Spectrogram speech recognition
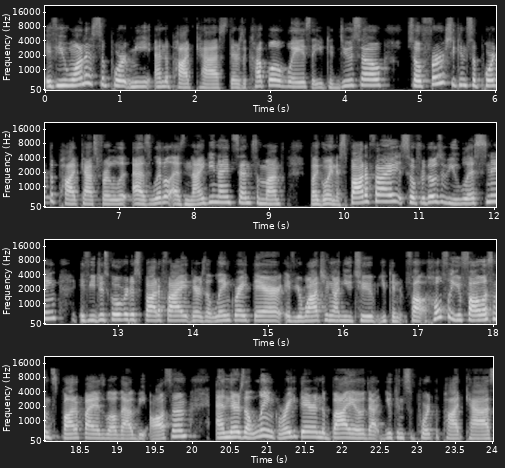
if you want to support me and the podcast, there's a couple of ways that you can do so. So, first, you can support the podcast for as little as 99 cents a month by going to Spotify. So, for those of you listening, if you just go over to Spotify, there's a link right there. If you're watching on YouTube, you can follow, hopefully, you follow us on Spotify as well. That would be awesome. And there's a link right there in the bio that you can support the podcast.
